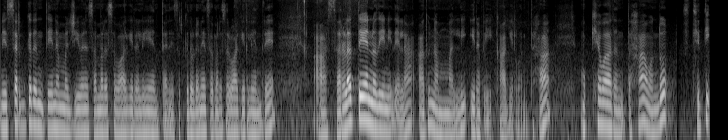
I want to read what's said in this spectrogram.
ನಿಸರ್ಗದಂತೆ ನಮ್ಮ ಜೀವನ ಸಮರಸವಾಗಿರಲಿ ಅಂತ, ನಿಸರ್ಗದೊಡನೆ ಸಮರಸವಾಗಿರಲಿ ಅಂದರೆ ಆ ಸರಳತೆ ಅನ್ನೋದೇನಿದೆಯಲ್ಲ ಅದು ನಮ್ಮಲ್ಲಿ ಇರಬೇಕಾಗಿರುವಂತಹ ಮುಖ್ಯವಾದಂತಹ ಒಂದು ಸ್ಥಿತಿ.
